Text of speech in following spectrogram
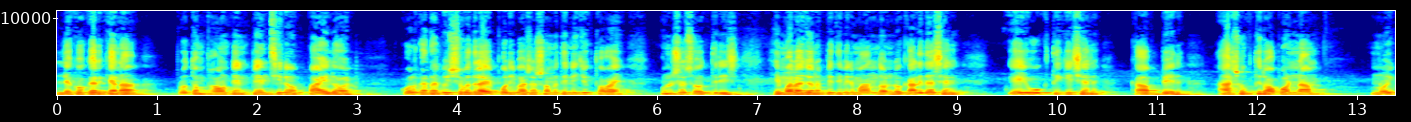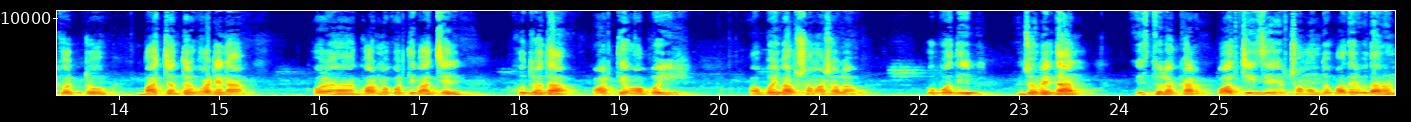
লেখকের কেনা প্রথম ফাউন্টেন পেন ছিল পাইলট। কলকাতা বিশ্ববিদ্যালয়ে পরিভাষা সমিতি নিযুক্ত হয় উনিশশো ছত্রিশ। হিমালয় যেন পৃথিবীর মানদণ্ড কালিদাসের এই উক্তি কিসের? কাব্যের। আসক্তির অপর নাম নৈকট্য। বাচ্চাত্তর ঘটে না কর্মকর্তী বাচ্চের। ক্ষুদ্রতা, অর্থে অব্যয়, অব্যয়ভাব সমাস হল উপদ্বীপ। জমির ধান স্থূলক্ষার পদটি যে সম্বন্ধ পদের উদাহরণ,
